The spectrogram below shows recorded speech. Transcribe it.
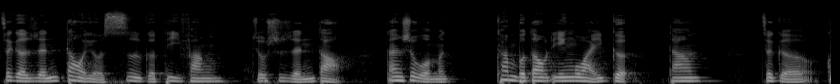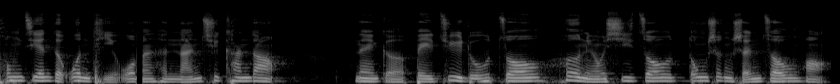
这个人道有四个地方，就是人道，但是我们看不到另外一个，当这个空间的问题，我们很难去看到那个北俱泸州、鹤牛西州、东胜神州，哈，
